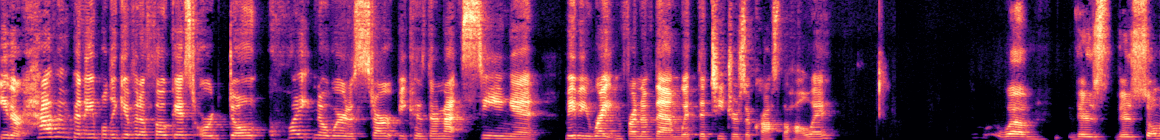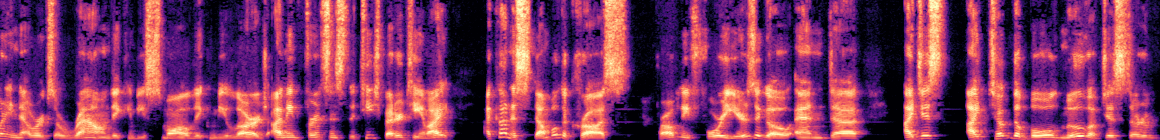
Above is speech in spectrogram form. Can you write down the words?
either haven't been able to give it a focus or don't quite know where to start because they're not seeing it maybe right in front of them with the teachers across the hallway? Well, there's there's so many networks around. They can be small, they can be large. I mean, for instance, the Teach Better team, I I kind of stumbled across probably four years ago, and uh, I just I took the bold move of just sort of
